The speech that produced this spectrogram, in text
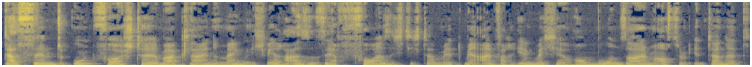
Das sind unvorstellbar kleine Mengen. Ich wäre also sehr vorsichtig damit, mir einfach irgendwelche Hormonsalben aus dem Internet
